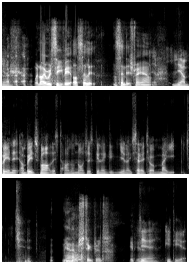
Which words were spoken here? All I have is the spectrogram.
yeah. When I receive it, I'll sell it, I'll send it straight out. Yeah, I'm being I'm being smart this time. I'm not just gonna you know send it to a mate. Yeah, that was stupid. Idiot. yeah, idiot.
